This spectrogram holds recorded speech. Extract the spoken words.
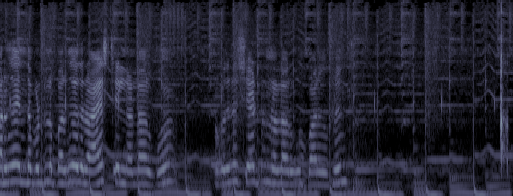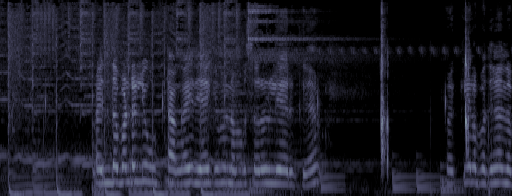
பாருங்க இந்த படத்தில் பாருங்க இதோட ஹேர் ஸ்டைல் நல்லா இருக்கும் அப்புறம் பார்த்தீங்கன்னா ஷர்ட்டும் நல்லா இருக்கும் பாருங்க ஃப்ரெண்ட்ஸ் இந்த பண்டல்லையும் விட்டாங்க இது ஏற்கனவே நம்ம செருவிலே இருக்கு. அப்புறம் கீழே பார்த்தீங்கன்னா இந்த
